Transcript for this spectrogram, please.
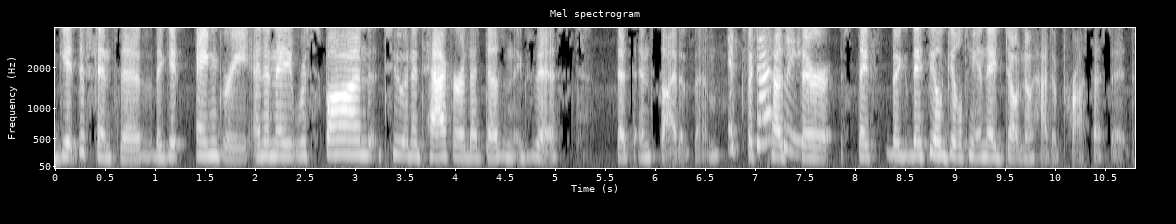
get defensive, they get angry, and then they respond to an attacker that doesn't exist that's inside of them exactly. because they're they they feel guilty and they don't know how to process it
